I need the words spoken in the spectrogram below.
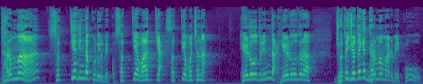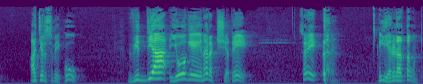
ಧರ್ಮ ಸತ್ಯದಿಂದ ಕೂಡಿರಬೇಕು. ಸತ್ಯವಾಕ್ಯ, ಸತ್ಯವಚನ. ಹೇಳೋದ್ರಿಂದ, ಹೇಳುವುದರ ಜೊತೆ ಜೊತೆಗೆ ಧರ್ಮ ಮಾಡಬೇಕು, ಆಚರಿಸಬೇಕು. ವಿದ್ಯಾ ಯೋಗೇನ ರಕ್ಷ್ಯತೆ. ಸರಿ, ಇಲ್ಲಿ ಎರಡು ಅರ್ಥ ಉಂಟು.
